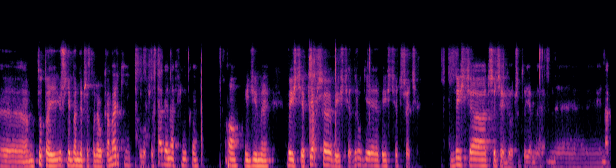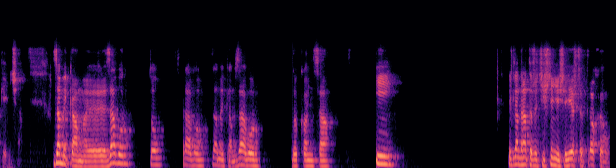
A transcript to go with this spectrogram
E, Tutaj już nie będę przestawiał kamerki, tylko przestawię na chwilkę. O, widzimy wyjście pierwsze, wyjście drugie, wyjście trzecie. Z wyjścia trzeciego czytujemy e, napięcia. Zamykam e, zawór tu w prawo, zamykam zawór do końca i wygląda na to, że ciśnienie się jeszcze trochę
